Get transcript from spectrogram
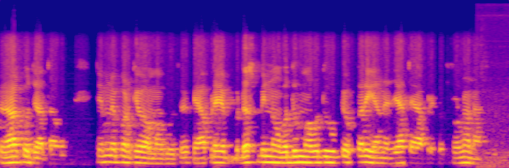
ગ્રાહકો જતા હોય, તેમને પણ કહેવા માંગુ છું કે આપણે ડસ્ટબિનનો વધુમાં વધુ ઉપયોગ કરી અને જ્યાં ત્યાં આપણે કચરો ન નાખીએ.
